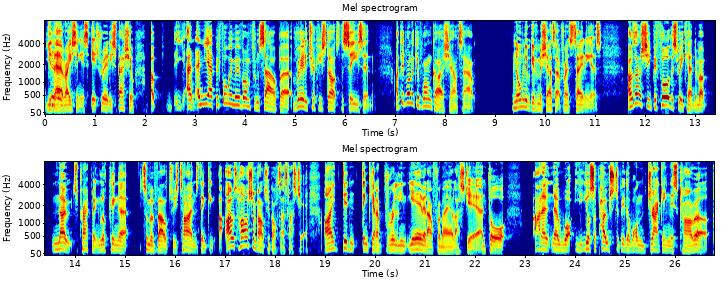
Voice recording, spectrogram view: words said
you're there racing. It's it's really special. Uh, and and yeah, before we move on from Sauber, really tricky starts to the season. I did want to give one guy a shout out. Normally we give him a shout out for entertaining us. I was actually before this weekend in my notes prepping, looking at some of Valtteri's times thinking I was harsh on Valtteri Bottas last year. I didn't think he had a brilliant year in Alfa Romeo last year and thought, I don't know what you're supposed to be the one dragging this car up.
